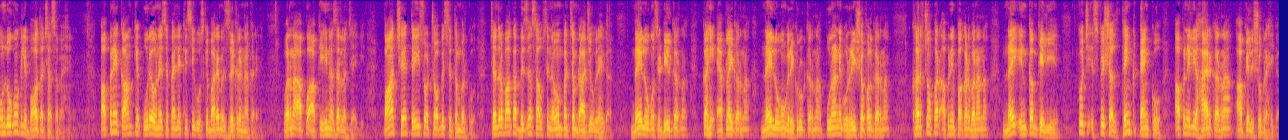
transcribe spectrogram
उन लोगों के लिए बहुत अच्छा समय है। अपने काम के पूरे होने से पहले किसी को उसके बारे में ज़िक्र न करें, वरना आपको आपकी ही नज़र लग जाएगी। पाँच छः तेईस और चौबीस सितंबर को चंद्रमा का बिज़नेस हाउस से नवम, पंचम राजयोग रहेगा। नए लोगों से डील करना, कहीं अप्लाई करना, नए लोगों को रिक्रूट करना, पुराने को रीशफल करना, खर्चों पर अपनी पकड़ बनाना नए इनकम के लिए कुछ स्पेशल थिंक टैंक को अपने लिए हायर करना आपके लिए शुभ रहेगा।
